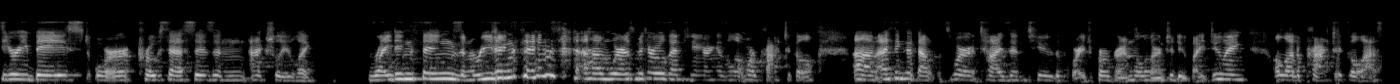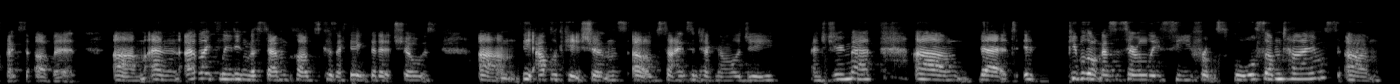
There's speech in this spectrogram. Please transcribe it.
theory based or processes and actually like writing things and reading things, um, whereas materials engineering is a lot more practical. Um, I think that that's where it ties into the 4-H program, the learn to do by doing, a lot of practical aspects of it. Um, and I like leading the STEM clubs because I think that it shows um, the applications of science and technology, engineering math, um, that it people don't necessarily see from school sometimes. Um,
